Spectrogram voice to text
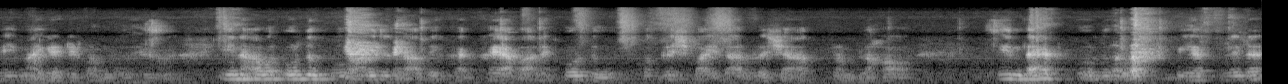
we migrated from Ludhiana. In our Urdu book, which is the Khayaban Urdu, published by Darul Rashad from Lahore, in that Urdu book, we have read, uh,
